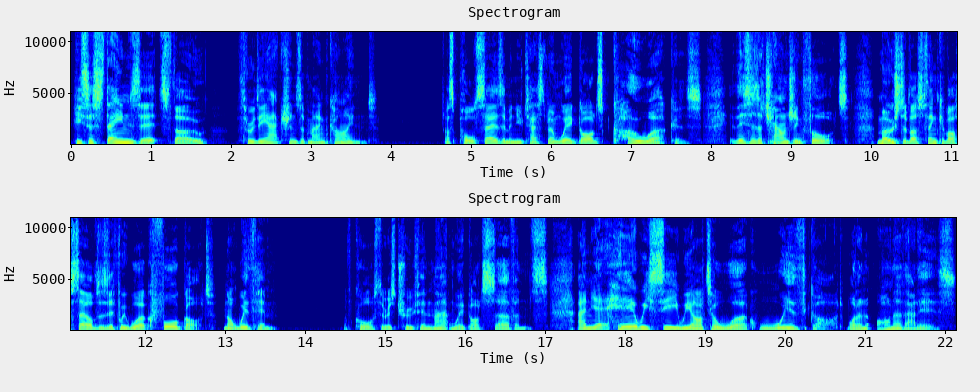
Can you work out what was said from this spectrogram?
He sustains it, though, through the actions of mankind. As Paul says in the New Testament, we're God's co workers. This is a challenging thought. Most of us think of ourselves as if we work for God, not with Him. Of course, there is truth in that. We're God's servants. And yet, here we see we are to work with God. What an honor that is.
